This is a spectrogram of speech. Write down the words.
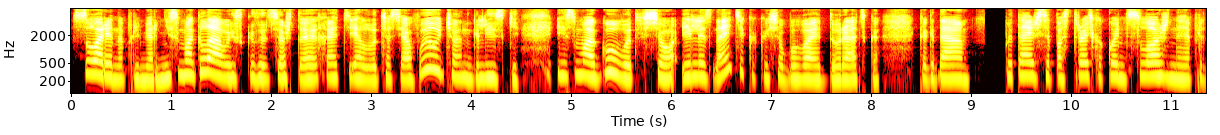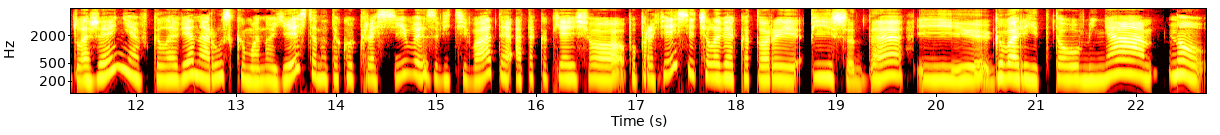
ссоре, например, не смогла высказать все, что я хотела, вот сейчас я выучу английский и смогу вот все. Или знаете, как еще бывает дурацко, когда пытаешься построить какое-нибудь сложное предложение, в голове на русском оно есть, оно такое красивое, завитиватое, а так как я еще по профессии человек, который пишет, да, и говорит, то у меня, ну,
